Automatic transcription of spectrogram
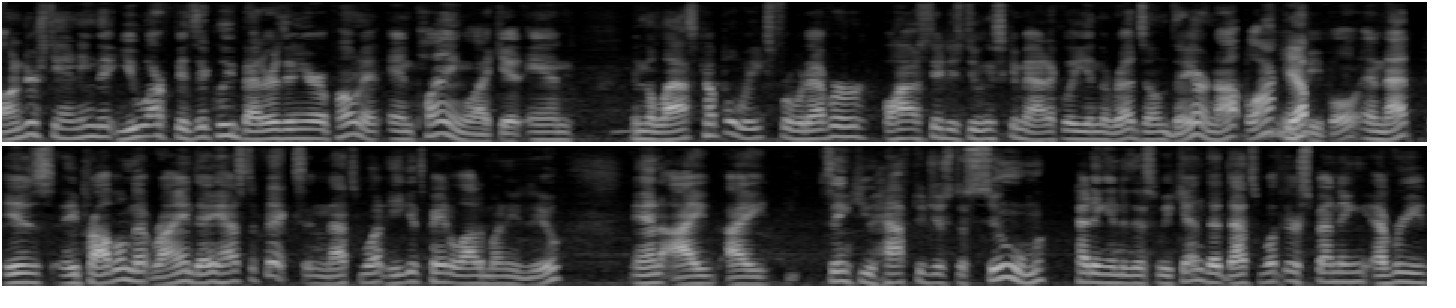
understanding that you are physically better than your opponent and playing like it. And in the last couple weeks, for whatever Ohio State is doing schematically in the red zone, they are not blocking Yep. people, and that is a problem that Ryan Day has to fix, and that's what he gets paid a lot of money to do. And I, I think you have to just assume heading into this weekend that that's what they're spending every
